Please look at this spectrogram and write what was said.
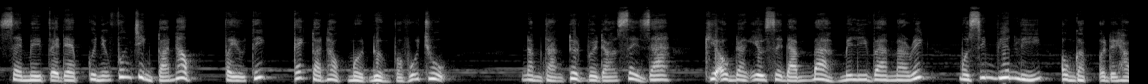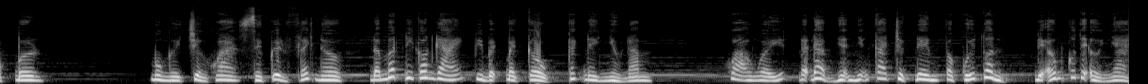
say mê vẻ đẹp của những phương trình toán học và yêu thích cách toán học mở đường vào vũ trụ. Năm tháng tuyệt vời đó xảy ra khi ông đang yêu say đắm bà Meliva Marik, một sinh viên lý ông gặp ở Đại học Bern một người trưởng khoa dưới quyền Fleckner đã mất đi con gái vì bệnh bạch cầu cách đây nhiều năm. Khoa ông ấy đã đảm nhận những ca trực đêm vào cuối tuần để ông có thể ở nhà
